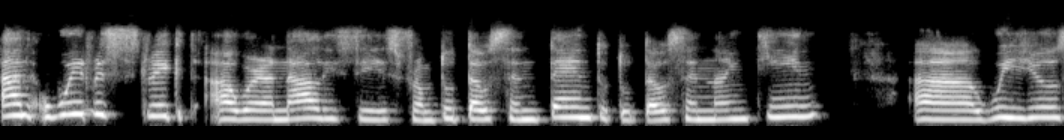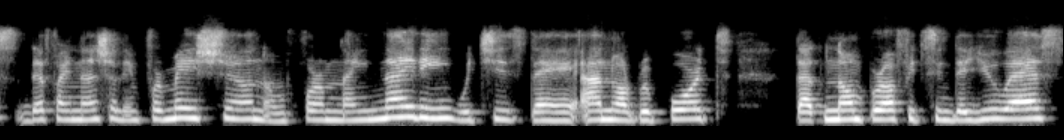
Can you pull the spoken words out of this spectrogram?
And we restrict our analysis from 2010 to 2019 uh, we use the financial information on Form 990, which is the annual report that nonprofits in the US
